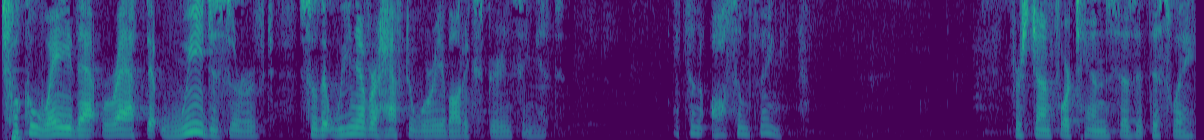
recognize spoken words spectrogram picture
took away that wrath that we deserved so that we never have to worry about experiencing it. That's an awesome thing. 1 John 4:10 says it this way.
